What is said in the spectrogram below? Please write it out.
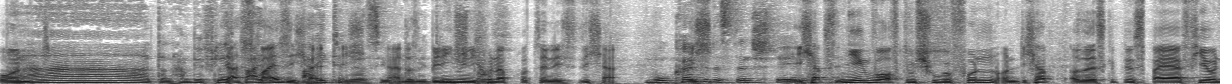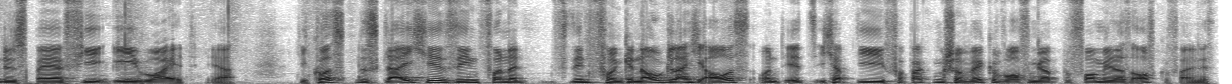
und ah, dann haben wir vielleicht das weiß ich halt nicht. Ja, das bin ich mir nicht hundertprozentig sicher. Wo könnte ich, das denn stehen? Ich habe es nirgendwo auf dem Schuh gefunden und ich habe, also es gibt den Spire 4 und den Spire 4 okay. E White, ja. Die kosten das gleiche, sehen von, der, sehen von genau gleich aus und jetzt, ich habe die Verpackung schon weggeworfen gehabt, bevor mir das aufgefallen ist.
